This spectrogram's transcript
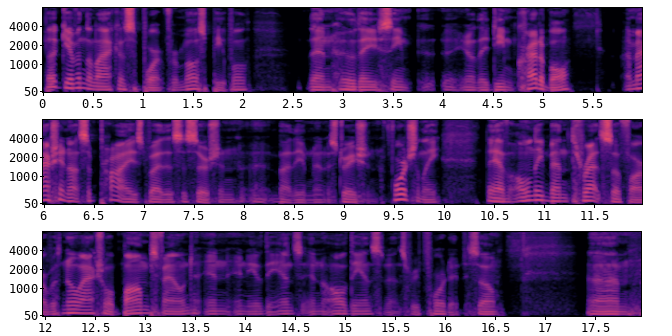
but given the lack of support for most people, then who they seem you know they deem credible, I'm actually not surprised by this assertion uh, by the administration. Fortunately, they have only been threats so far, with no actual bombs found in any of the inc- in all of the incidents reported. So, um,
